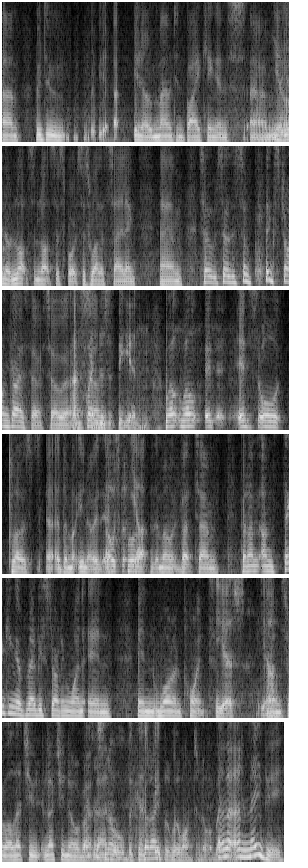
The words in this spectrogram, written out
um, who do, you know, mountain biking and um, Yeah. you know lots and lots of sports as well as sailing. Um, so so there's some big strong guys there. So uh, And when um, does it begin? Well, well, it, it- it's all closed uh, at the you know it, Oh, it's it's- full yeah. up at the moment. But um, but I'm I'm thinking of maybe starting one in in Warrenpoint. Yes. Yeah. Um, so I'll let you let you know about Let us that. know because But I- people will want to know about And, that. and maybe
